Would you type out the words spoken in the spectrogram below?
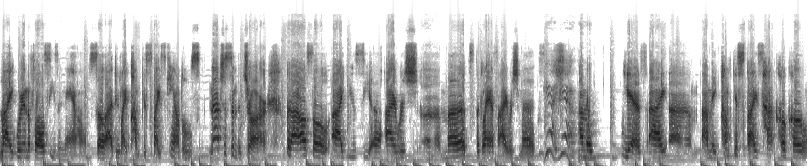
Like we're in the fall season now, so I do like pumpkin spice candles, not just in the jar, but I also I use the uh, Irish uh, mugs, the glass Irish mugs. Yeah, yeah. Uh-huh. I make yes, I um, I make pumpkin spice hot cocoa.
